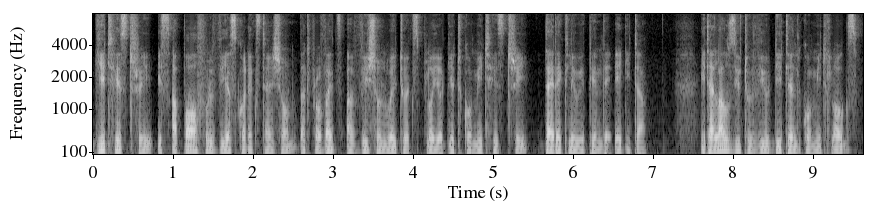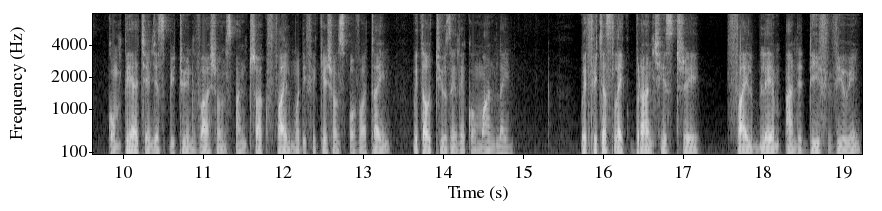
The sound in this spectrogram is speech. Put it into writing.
Git History is a powerful VS Code extension that provides a visual way to explore your Git commit history directly within the editor. It allows you to view detailed commit logs, compare changes between versions, and track file modifications over time without using the command line. With features like branch history, file blame, and diff viewing,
